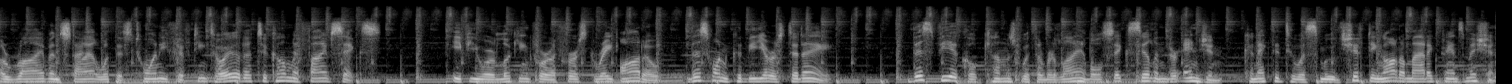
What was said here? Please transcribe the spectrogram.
Arrive in style with this 2015 Toyota Tacoma V6. If you are looking for a first-rate auto, this one could be yours today. This vehicle comes with a reliable six-cylinder engine, connected to a smooth shifting automatic transmission.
